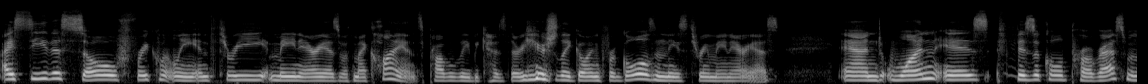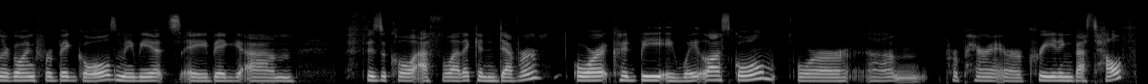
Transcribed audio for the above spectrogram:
I see this so frequently in three main areas with my clients, probably because they're usually going for goals in these three main areas. And one is physical progress when they're going for big goals. Maybe it's a big um, physical athletic endeavor, or it could be a weight loss goal or um, preparing or creating best health.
